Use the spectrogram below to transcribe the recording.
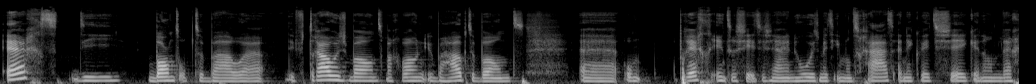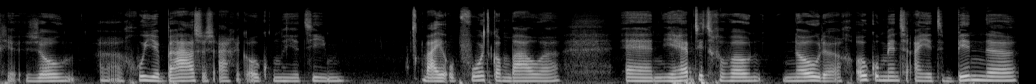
echt die band op te bouwen, die vertrouwensband, maar gewoon überhaupt de band. Uh, om oprecht geïnteresseerd te zijn hoe het met iemand gaat. En ik weet zeker, dan leg je zo'n uh, goede basis eigenlijk ook onder je team. Waar je op voort kan bouwen. En je hebt dit gewoon nodig. Ook om mensen aan je te binden.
